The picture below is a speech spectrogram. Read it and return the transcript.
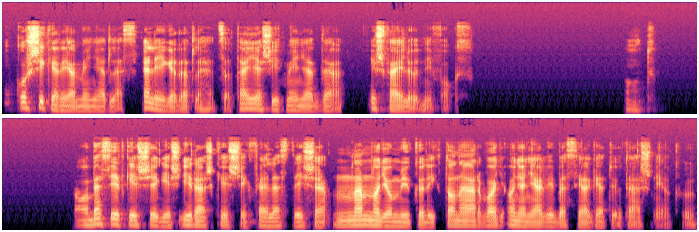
akkor sikerélményed lesz, elégedett lehetsz a teljesítményeddel, és fejlődni fogsz. 6. A beszédkészség és íráskészség fejlesztése nem nagyon működik tanár vagy anyanyelvi beszélgetőtárs nélkül.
